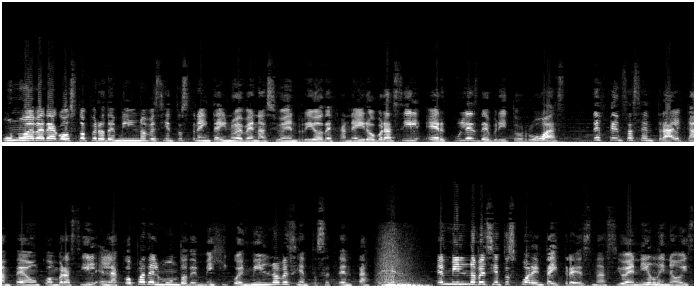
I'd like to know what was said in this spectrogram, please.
Un 9 de agosto pero de 1939 nació en Río de Janeiro, Brasil, Hércules de Brito Ruas, defensa central campeón con Brasil en la Copa del Mundo de México en 1970. En 1943 nació en Illinois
